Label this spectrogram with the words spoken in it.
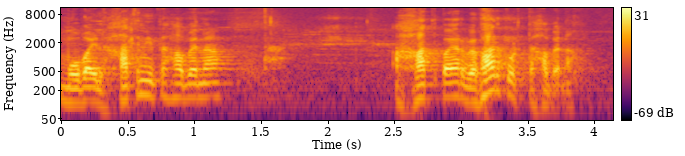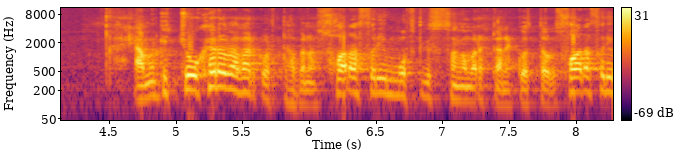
মোবাইল হাতে নিতে হবে না। হাত পায়ের ব্যবহার করতে হবে না। এমনকি চোখেরও ব্যবহার করতে হবে না। সরাসরি মস্তিষ্কের সঙ্গে আমরা কানেক্ট করতে পারব সরাসরি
